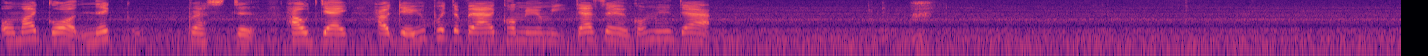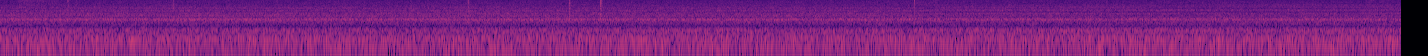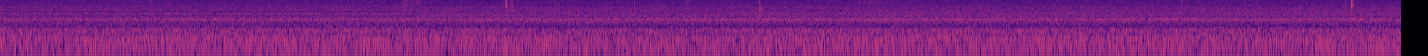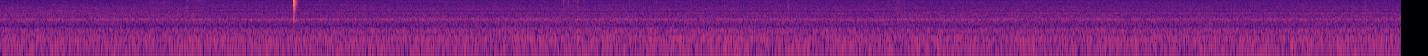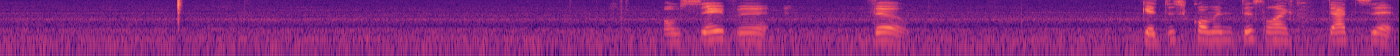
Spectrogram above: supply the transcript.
Oh my god, Nick Preston. How dare how dare you put the bad comment on me? That's it, comment that. Oh, save it. Will. Get this comment, dislike. That's it.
